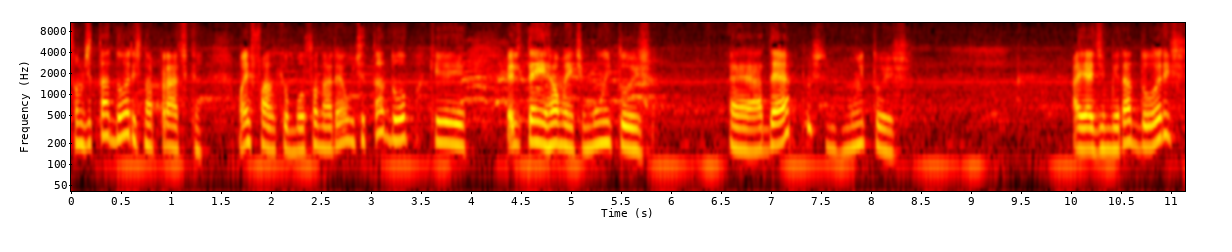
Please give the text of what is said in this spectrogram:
são ditadores na prática. Mas fala que o Bolsonaro é um ditador porque ele tem realmente muitos é, adeptos, muitos aí admiradores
